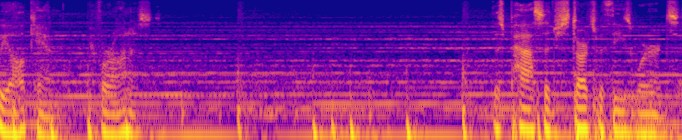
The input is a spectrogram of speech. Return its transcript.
We all can, if we're honest. This passage starts with these words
